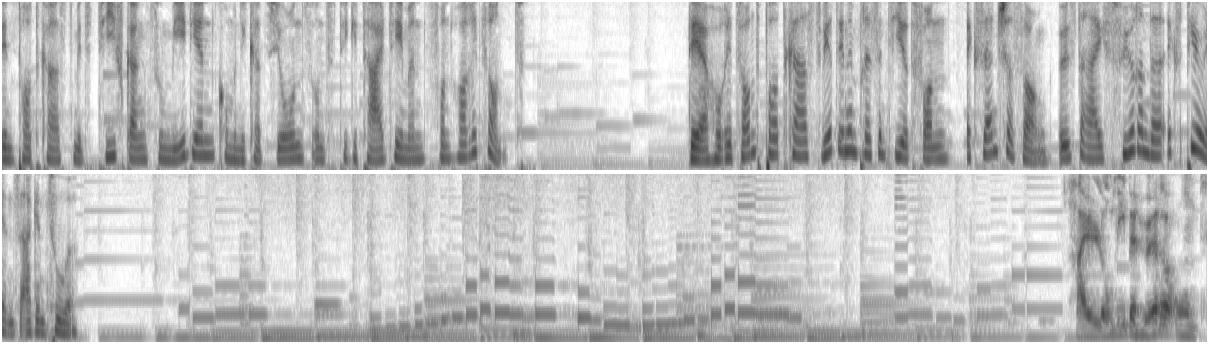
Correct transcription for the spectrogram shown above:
den Podcast mit Tiefgang zu Medien, Kommunikations- und Digitalthemen von Horizont. Der Horizont Podcast wird Ihnen präsentiert von Accenture Song, Österreichs führender Experience Agentur. Hallo liebe Hörer und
